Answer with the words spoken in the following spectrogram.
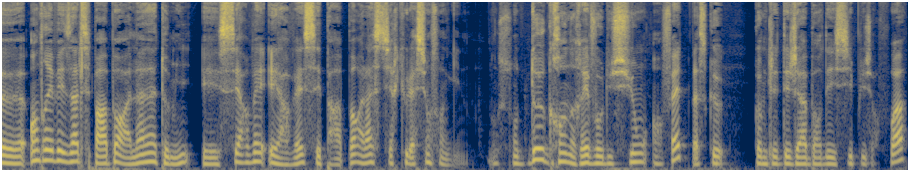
Euh, André Vézal, c'est par rapport à l'anatomie, et Servet et Harvey, c'est par rapport à la circulation sanguine. Donc, ce sont deux grandes révolutions, en fait, parce que, comme je l'ai déjà abordé ici plusieurs fois,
